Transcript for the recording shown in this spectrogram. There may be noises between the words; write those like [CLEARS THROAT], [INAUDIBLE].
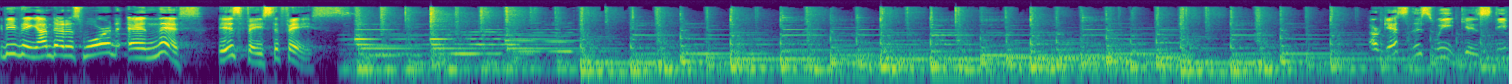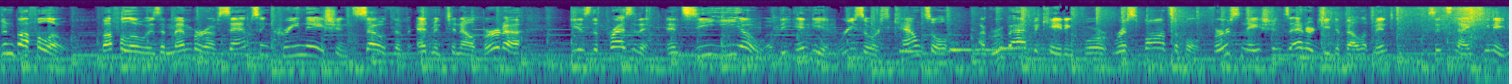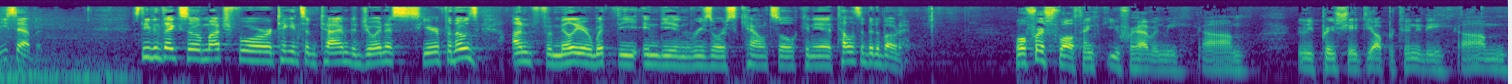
Good evening, I'm Dennis Ward, and this is Face to Face. Our guest this week is Stephen Buffalo. Buffalo is a member of Samson Cree Nation south of Edmonton, Alberta. He is the president and CEO of the Indian Resource Council, a group advocating for responsible First Nations energy development since 1987. Stephen, thanks so much for taking some time to join us here. For those unfamiliar with the Indian Resource Council, can you tell us a bit about it? Well, first of all, thank you for having me. Um, really appreciate the opportunity. Um,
